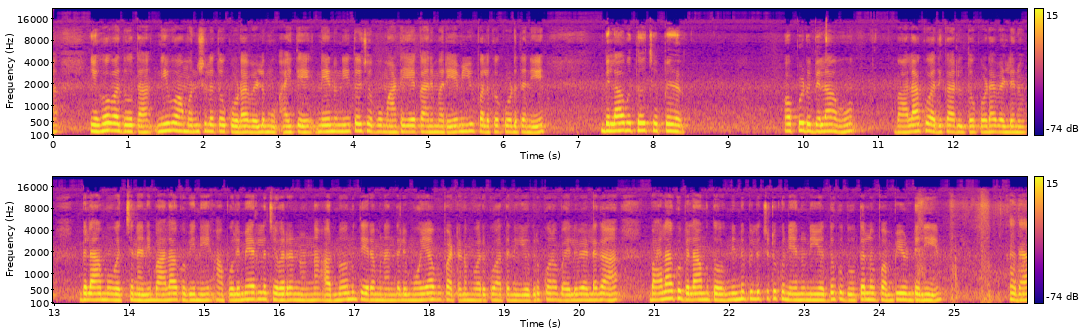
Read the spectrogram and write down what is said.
యహోవ దూత నీవు ఆ మనుషులతో కూడా వెళ్ళుము. అయితే నేను నీతో చెప్పు మాటయే కాని మరేమీ పలకకూడదని బిలాముతో చెప్పాను అప్పుడు బిలాము బాలాకు అధికారులతో కూడా వెళ్ళెను. బిలాము వచ్చనని బాలాకు విని ఆ పొలిమేరల చివరనున్న అర్నోను తీరమునందలి మోయాబు పట్టణం వరకు అతని ఎదుర్కొని బయలువెళ్ళగా బాలాకు బిలాముతో నిన్ను పిలుచుటకు నేను నీ యొద్దకు దూతలను పంపియుంటిని కదా?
